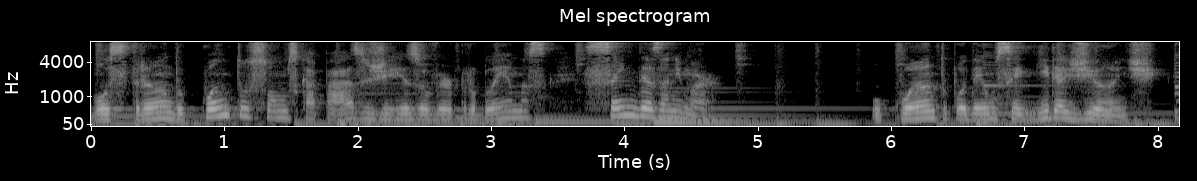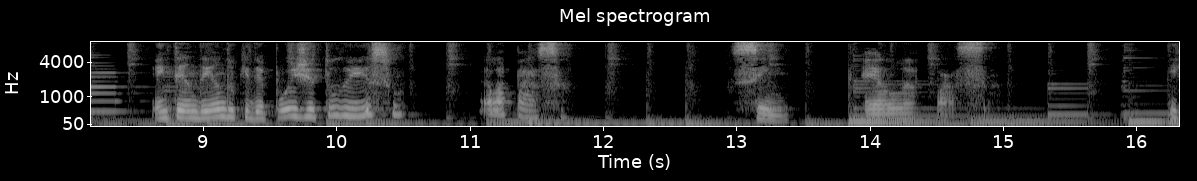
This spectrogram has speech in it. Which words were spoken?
mostrando quanto somos capazes de resolver problemas sem desanimar. O quanto podemos seguir adiante, entendendo que depois de tudo isso, ela passa. Sim, ela passa. E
